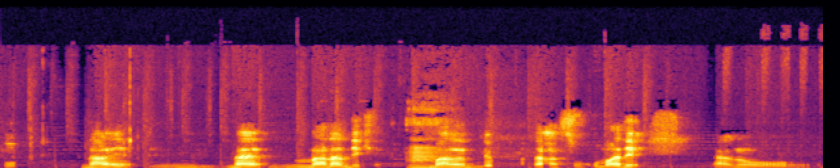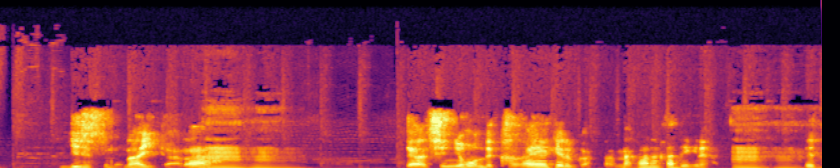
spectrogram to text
こうなれな学んできた。うん。まあ、でもまだそこまで、あの、技術もないから、うんうん。じゃあ新日本で輝けるかってなかなかできなかっうんうんうん。た。で、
